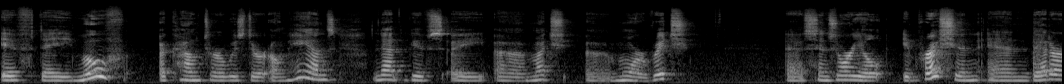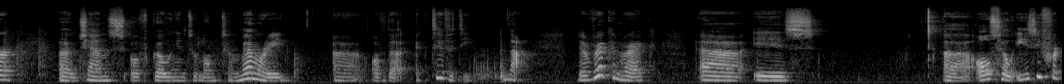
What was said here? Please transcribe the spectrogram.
if they move a counter with their own hands, that gives a uh, much uh, more rich uh, sensorial impression and better uh, chance of going into long term memory uh, of that activity. Now, the Rekenrek uh, is uh, also easy for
